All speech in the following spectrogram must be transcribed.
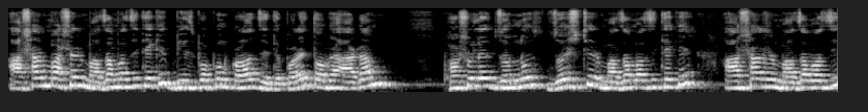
আষাঢ় মাসের মাঝামাঝি থেকে বীজ বপন করা যেতে পারে, তবে আগাম ফসলের জন্য জ্যৈষ্ঠের মাঝামাঝি থেকে আষাঢ়ের মাঝামাঝি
